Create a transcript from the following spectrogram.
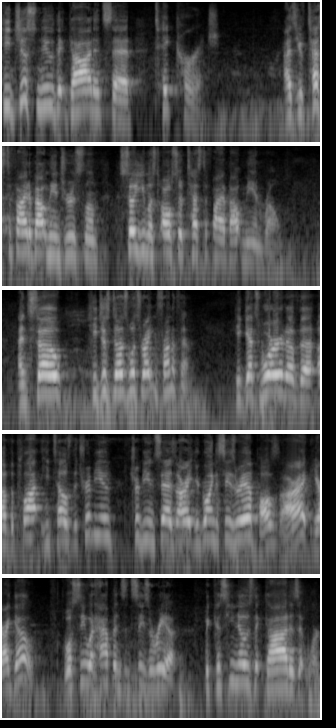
He just knew that God had said, Take courage. As you've testified about me in Jerusalem, so you must also testify about me in Rome. And so he just does what's right in front of him. He gets word of the, of the plot. He tells the tribune. Tribune says, All right, you're going to Caesarea. Paul's, All right, here I go. We'll see what happens in Caesarea because he knows that God is at work.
